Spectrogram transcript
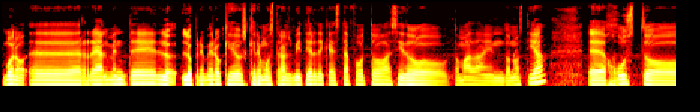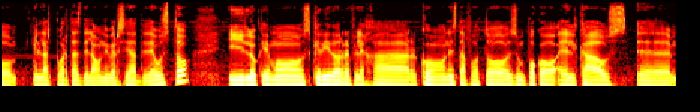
Bueno, eh, realmente lo, lo primero que os queremos transmitir de que esta foto ha sido tomada en Donostia, eh, justo en las puertas de la Universidad de Deusto. Y lo que hemos querido reflejar con esta foto es un poco el caos eh,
